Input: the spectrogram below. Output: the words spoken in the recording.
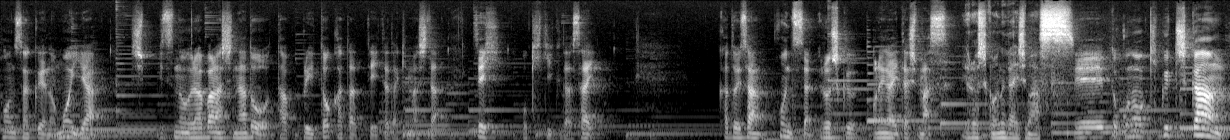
本作への思いや執筆の裏話などをたっぷりと語っていただきました。ぜひお聞きください。門井さん本日はよろしくお願いいたします。よろしくお願いします。えー、とこの菊池寛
